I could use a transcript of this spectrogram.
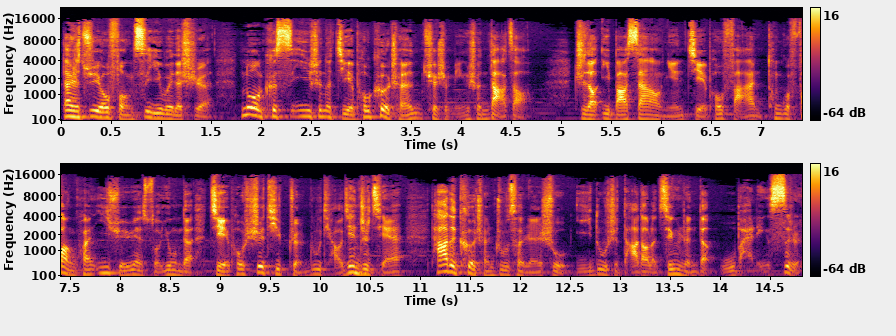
但是具有讽刺意味的是，诺克斯医生的解剖课程却是名声大噪。直到一八三二年解剖法案通过放宽医学院所用的解剖尸体准入条件之前，他的课程注册人数一度是达到了惊人的五百零四人。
